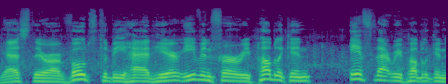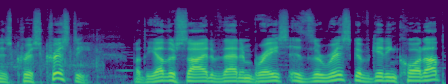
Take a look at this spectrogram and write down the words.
Yes, there are votes to be had here, even for a Republican, if that Republican is Chris Christie. But the other side of that embrace is the risk of getting caught up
